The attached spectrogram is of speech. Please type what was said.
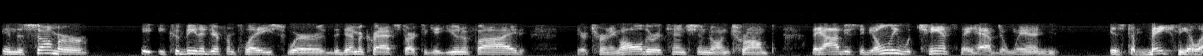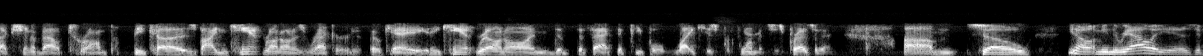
in the summer, it, it could be in a different place where the Democrats start to get unified. They're turning all their attention on Trump. They obviously the only chance they have to win is to make the election about Trump because Biden can't run on his record, okay, and he can't run on the, the fact that people like his performance as president. Um, so, you know, I mean, the reality is, if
